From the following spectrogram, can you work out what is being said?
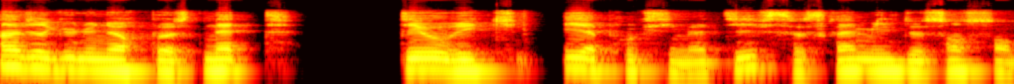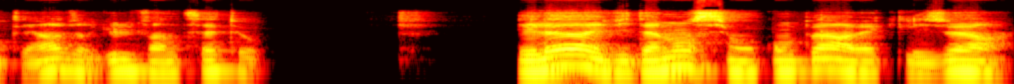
1,1 heure post net théorique et approximatif, ce serait 1261,27 euros. Et là, évidemment, si on compare avec les heures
